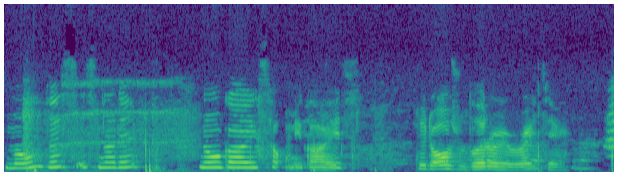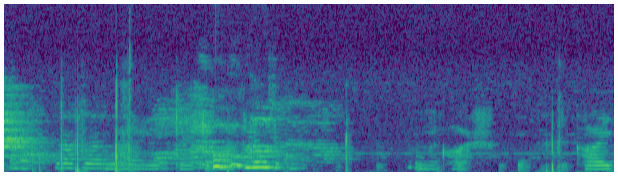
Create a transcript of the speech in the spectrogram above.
No, this is not it. No, guys, help me, guys. The doll's literally right there. Oh my gosh. Guys,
